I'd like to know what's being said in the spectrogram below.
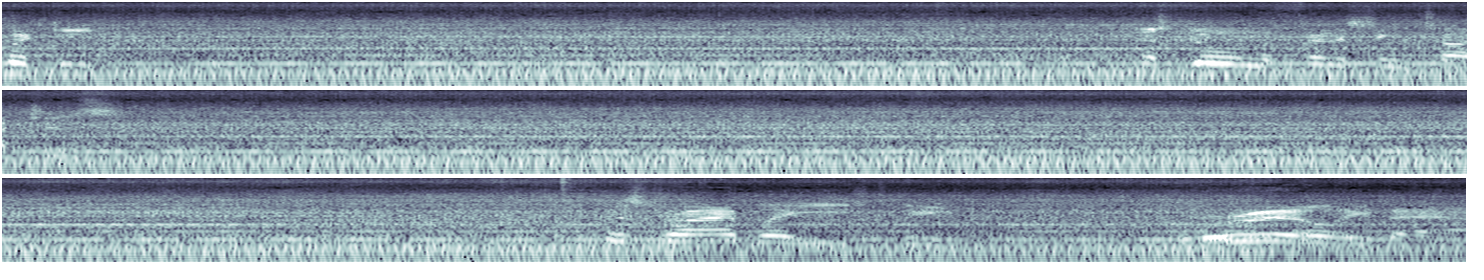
quickie. Just doing the finishing touches. This driveway used to be really bad.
